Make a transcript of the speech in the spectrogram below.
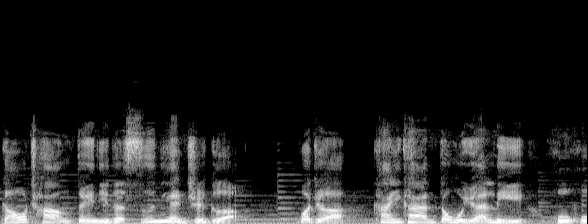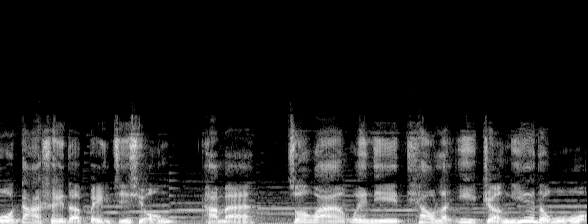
高唱对你的思念之歌；或者看一看动物园里呼呼大睡的北极熊，它们。昨晚为你跳了一整夜的舞，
